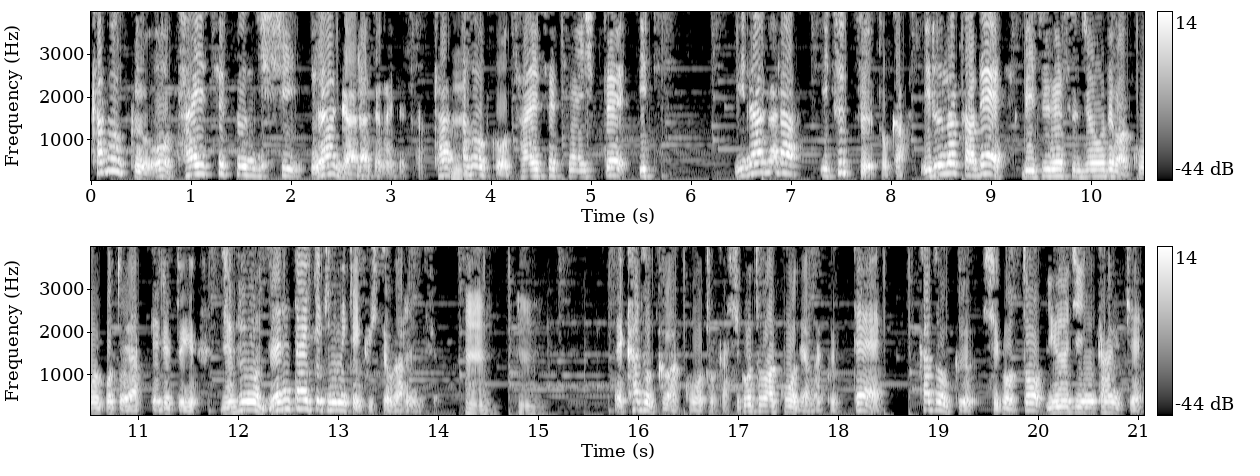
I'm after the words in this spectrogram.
家族を大切にしながらじゃないですか。家族を大切にしていつ、いながら、いつつとか、いる中でビジネス上ではこういうことをやっているという、自分を全体的に見ていく必要があるんですよ。うん。うん。で家族はこうとか、仕事はこうではなくって、家族、仕事、友人関係、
